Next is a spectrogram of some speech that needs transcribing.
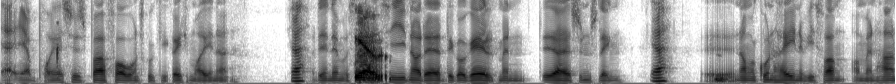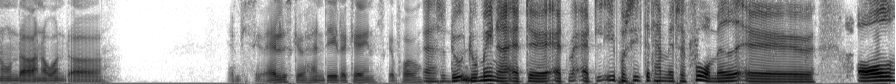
ja, jeg, prøver, jeg synes bare, at forbundet skulle kigge rigtig meget indad. Ja. Og det er nemt at sige, Ja. at sige når det, er, det går galt, men det har jeg synes længe. Ja. Øh, når man kun har en at vise frem, og man har nogen, der render rundt og... Jamen, de skal, alle skal have en del af kagen, skal prøve. Altså, du, du mener, at, øh, at, at lige præcis den her metafor med øh, all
